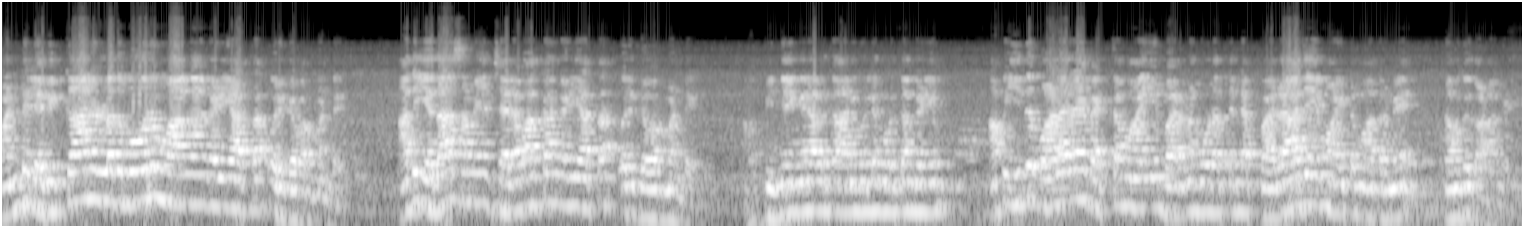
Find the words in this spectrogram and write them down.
ഫണ്ട് ലഭിക്കാനുള്ളത് പോലും വാങ്ങാൻ കഴിയാത്ത ഒരു ഗവൺമെന്റ് അത് യഥാസമയം ചെലവാക്കാൻ കഴിയാത്ത ഒരു ഗവൺമെന്റ് പിന്നെ എങ്ങനെ അവർക്ക് ആനുകൂല്യം കൊടുക്കാൻ കഴിയും? അപ്പൊ ഇത് വളരെ വ്യക്തമായി ഭരണകൂടത്തിന്റെ പരാജയമായിട്ട് മാത്രമേ നമുക്ക് കാണാൻ കഴിയൂ.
